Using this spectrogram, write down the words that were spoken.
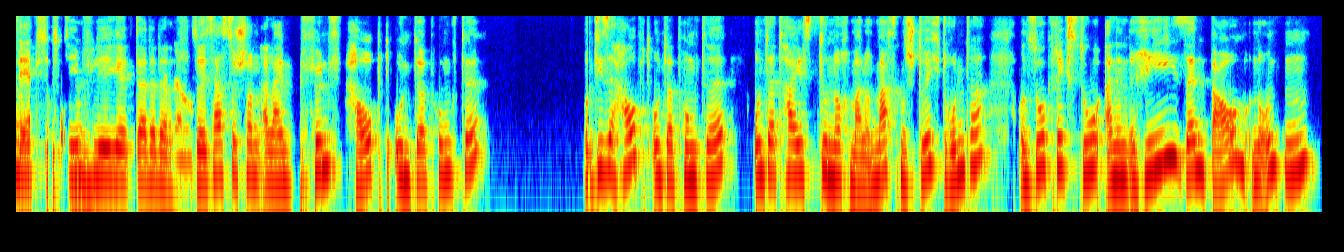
Sehr- Systempflege, da, da, da. Genau. So, jetzt hast du schon allein fünf Hauptunterpunkte. Und diese Hauptunterpunkte unterteilst du nochmal und machst einen Strich drunter. Und so kriegst du einen riesen Baum und unten,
